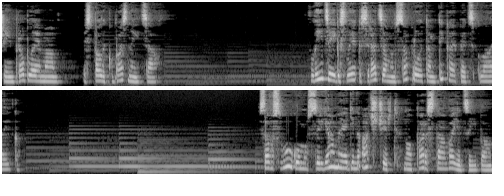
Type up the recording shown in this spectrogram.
šīm problēmām, es paliku baznīcā Līdzīgas lietas redzam un saprotam tikai pēc laika. Savus lūgumus ir jāmēģina atšķirt no parastām vajadzībām.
